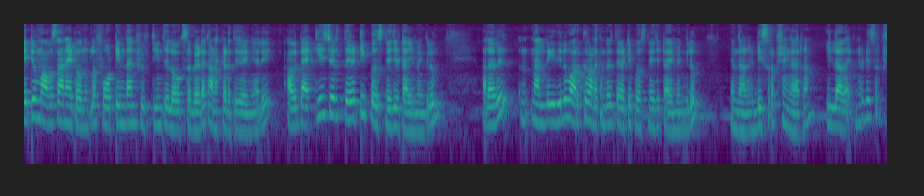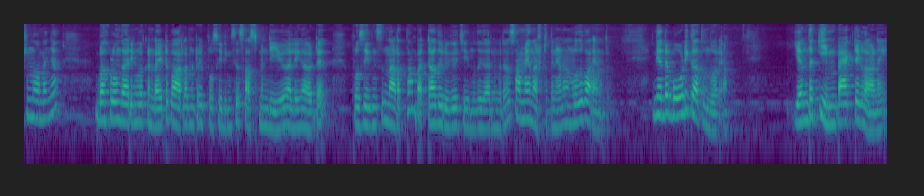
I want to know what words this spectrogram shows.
ഏറ്റവും അവസാനമായിട്ട് വന്നിട്ടുള്ള ഫോർട്ടീൻത്ത് ആൻഡ് ഫിഫ്റ്റീൻത്ത് ലോക്സഭയുടെ കണക്കെടുത്ത് കഴിഞ്ഞാൽ അവരുടെ അറ്റ്ലീസ്റ്റ് ഒരു തേർട്ടി പെർസെന്റേജ് ടൈമെങ്കിലും അതായത് നല്ല രീതിയിൽ വർക്ക് നടക്കേണ്ട ഒരു തേർട്ടി പെർസെന്റേജ് ടൈമെങ്കിലും എന്താണ്? ഡിസ്റപ്ഷൻ കാരണം ഇല്ലാതായിട്ടുണ്ട്. ഡിസ്റപ്ഷൻ എന്ന് പറഞ്ഞു കഴിഞ്ഞാൽ ബഹളവും കാര്യങ്ങളൊക്കെ ഉണ്ടായിട്ട് പാർലമെന്ററി പ്രൊസീഡിങ്സ് സസ്പെൻഡ് ചെയ്യുകയോ അല്ലെങ്കിൽ അവരുടെ പ്രൊസീഡിങ്സ് നടത്താൻ പറ്റാതെ വരികയോ ചെയ്യുന്നത് കാരണം വരുന്ന സമയനഷ്ടത്തിനാണ് നമ്മളത് പറയുന്നത്. ഇനി എന്റെ ബോഡിക്കകത്ത് എന്ത് പറയാം? എന്തൊക്കെ ഇമ്പാക്റ്റുകളാണ്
